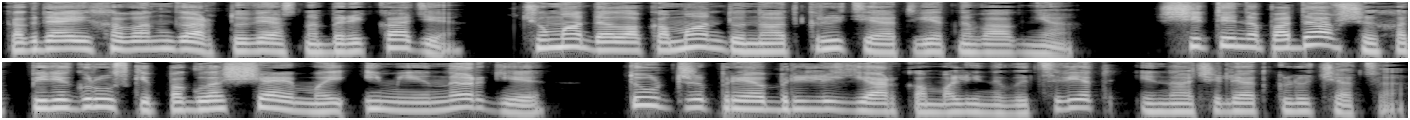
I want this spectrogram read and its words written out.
Когда их авангард увяз на баррикаде, Чума дала команду на открытие ответного огня. Щиты нападавших от перегрузки поглощаемой ими энергии тут же приобрели ярко-малиновый цвет и начали отключаться.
